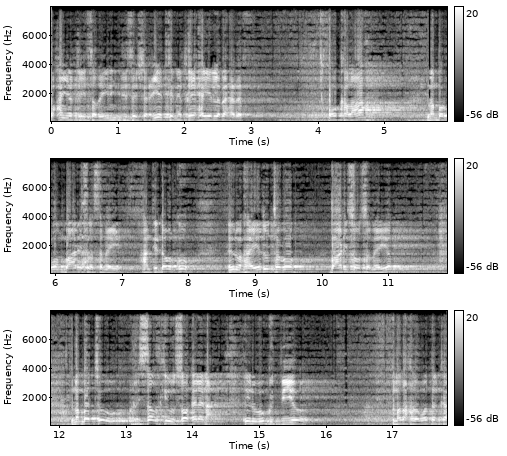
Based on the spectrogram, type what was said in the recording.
waxaan yaqiinsaday in hindisa sharciyeedkani qeexaya laba hadaf. Oo kale ah number one baadhis la sameeyo. Hantidhowrku inuu hay'ad u tago baadhi soo sameeyo. Number two resultkii uu soo helana inuu u gudbiyo madaxda waddanka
